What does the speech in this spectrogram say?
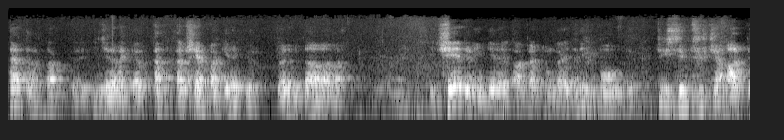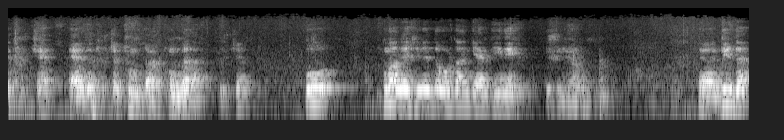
her taraftan e, incelemek ve şey yapmak gerekiyor. Böyle bir dava var. Şeye döneyim geri Alper Tunga'ya. Dedi ki bu isim Türkçe, Alp de Türkçe, Er de Türkçe, Tung da, Tunga da Türkçe. Bu Tuna Nehri'nin de oradan geldiğini düşünüyorum. Ee, bir de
